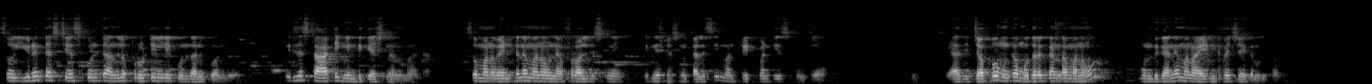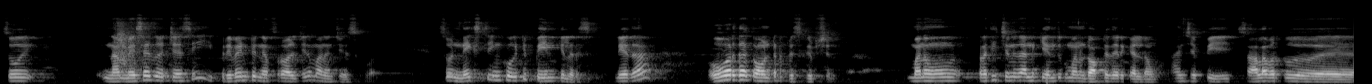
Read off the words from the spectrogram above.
సో యూరిన్ టెస్ట్ చేసుకుంటే అందులో ప్రోటీన్ లీక్ ఉందనుకోండి ఇట్స్ స్టార్టింగ్ ఇండికేషన్ అనమాట సో మనం వెంటనే మనం నెఫ్రాలజిస్ట్ని కిడ్నీ స్పెషల్ని కలిసి మనం ట్రీట్మెంట్ తీసుకుంటే అది జబ్బు ఇంకా ముదరకుండా మనం ముందుగానే మనం ఐడెంటిఫై చేయగలుగుతాం. సో నా మెసేజ్ వచ్చేసి ప్రివెంట్ ప్రివెంటివ్ నెఫ్రాలజీని మనం చేసుకోవాలి. సో నెక్స్ట్ ఇంకొకటి పెయిన్ కిల్లర్స్ లేదా ఓవర్ ద కౌంటర్ ప్రిస్క్రిప్షన్ మనం ప్రతి చిన్నదానికి ఎందుకు మనం డాక్టర్ దగ్గరికి వెళ్ళడం అని చెప్పి చాలా వరకు eh,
